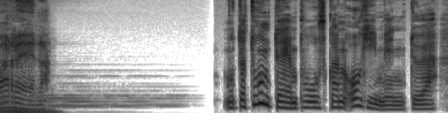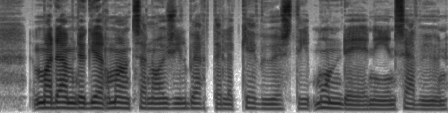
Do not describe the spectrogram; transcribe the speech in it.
Areena. Mutta tunteen puuskan ohimentyä, Madame de Germant sanoi Gilbertelle kevyesti mondeeniin sävyyn.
